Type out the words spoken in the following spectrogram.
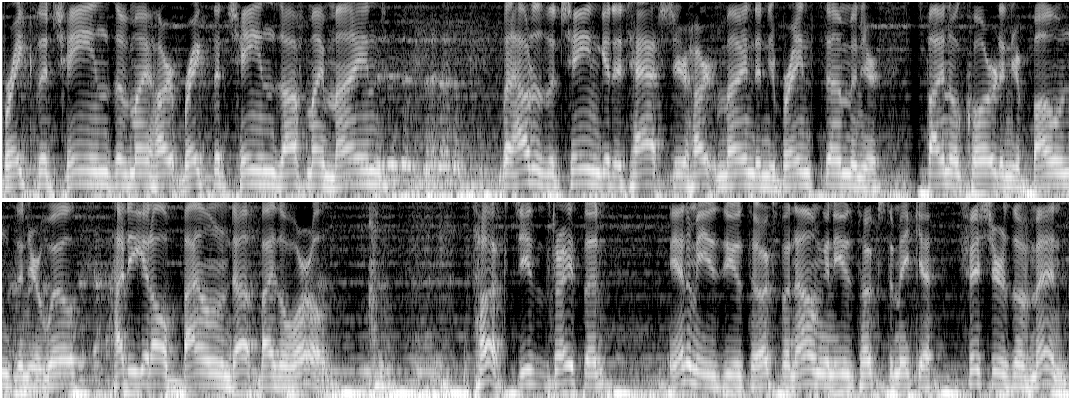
Break the chains of my heart, break the chains off my mind. But how does a chain get attached to your heart and mind and your brainstem and your spinal cord and your bones and your will? How do you get all bound up by the world? it's hooks. Jesus Christ said, the enemies use hooks, but now I'm going to use hooks to make you fishers of men.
